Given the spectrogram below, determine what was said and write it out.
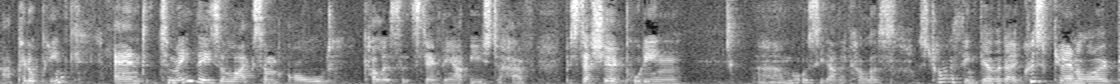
uh, petal pink and to me these are like some old colours that Stampin' Up used to have. Pistachio pudding, um, what was the other colours? I was trying to think the other day. Crisp cantaloupe.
